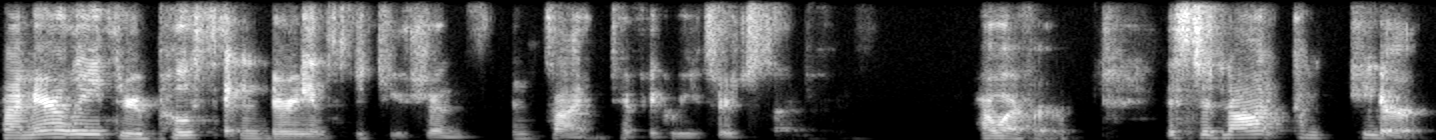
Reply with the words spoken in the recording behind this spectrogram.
primarily through post secondary institutions and scientific research centers. However, this did not compare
